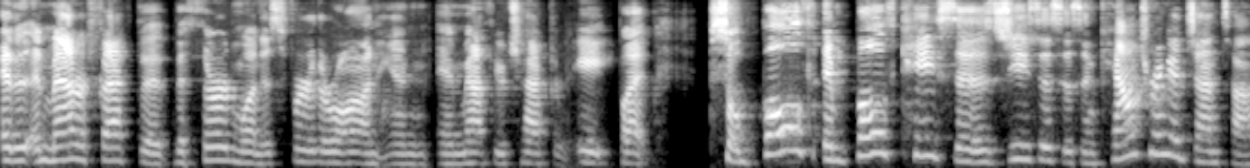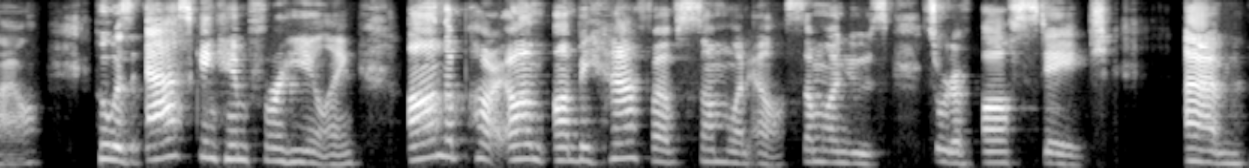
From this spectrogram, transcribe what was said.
and, matter of fact, the, the third one is further on in, in Matthew chapter 8. But so both in both cases, Jesus is encountering a Gentile who is asking him for healing on the part on, on behalf of someone else, someone who's sort of off stage. Um,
